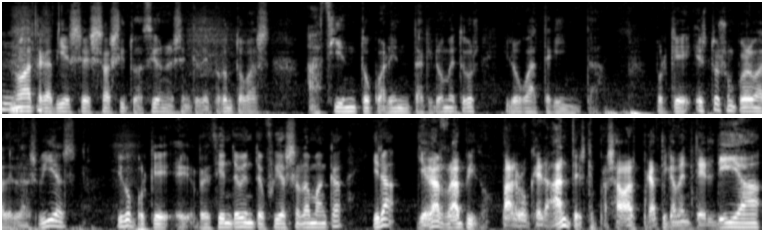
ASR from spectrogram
no atraviese esas situaciones en que de pronto vas a 140 kilómetros y luego a 30? Porque esto es un problema de las vías. Digo porque eh, recientemente fui a Salamanca era llegar rápido, para lo que era antes, que pasabas prácticamente el día,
